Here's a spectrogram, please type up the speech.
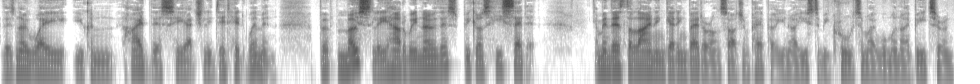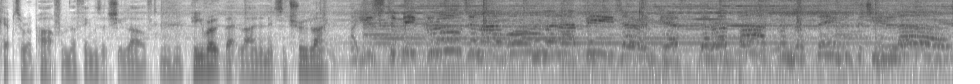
There's no way you can hide this. He actually did hit women. But mostly, how do we know this? Because he said it. I mean, there's the line in Getting Better on Sergeant Pepper. You know, I used to be cruel to my woman, I beat her and kept her apart from the things that she loved. Mm-hmm. He wrote that line, and it's a true line. I used to be cruel to my woman. I beat her and kept her apart from the things that she loved.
